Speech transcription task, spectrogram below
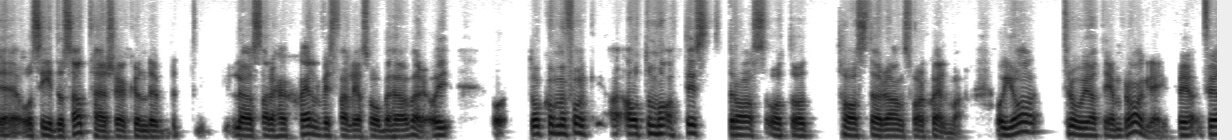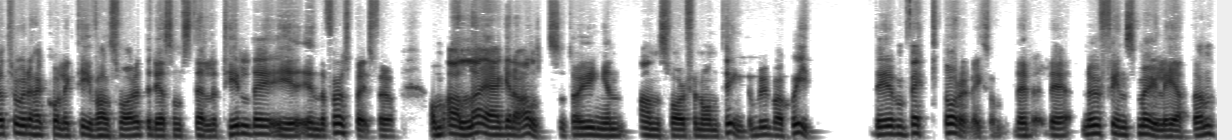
eh, åsidosatt här så jag kunde lösa det här själv ifall jag så behöver. Och, och då kommer folk automatiskt dras åt att ta större ansvar själva. Och jag tror jag att det är en bra grej. För jag, för jag tror det här kollektivansvaret är det som ställer till det i in the first place. För om alla äger allt så tar ju ingen ansvar för någonting. Då blir det bara skit. Det är en vektor. Liksom. Det, det, nu finns möjligheten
